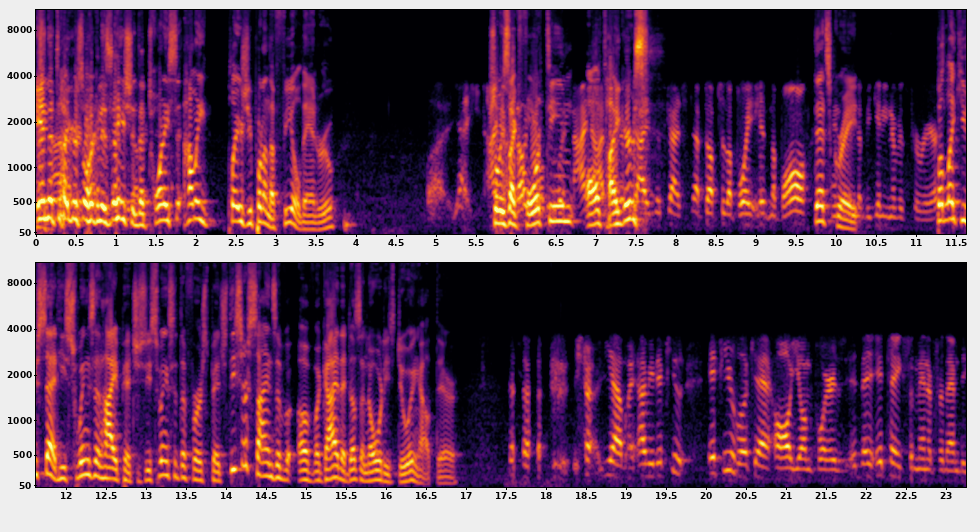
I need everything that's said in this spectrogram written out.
in the. Tigers organization, the 20. How many players you put on the field, Andrew? Uh, yeah, I So he's don't like fourth team all I Tigers? This guy, this guy stepped up to the plate, hitting the ball. That's in- great. In the beginning of his career. But like you said, he swings at high pitches. He swings at the first pitch. These are signs of, of a guy that doesn't know what he's doing out there. yeah, yeah, but I mean, if you if you look at all young players, it, it takes a minute for them to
